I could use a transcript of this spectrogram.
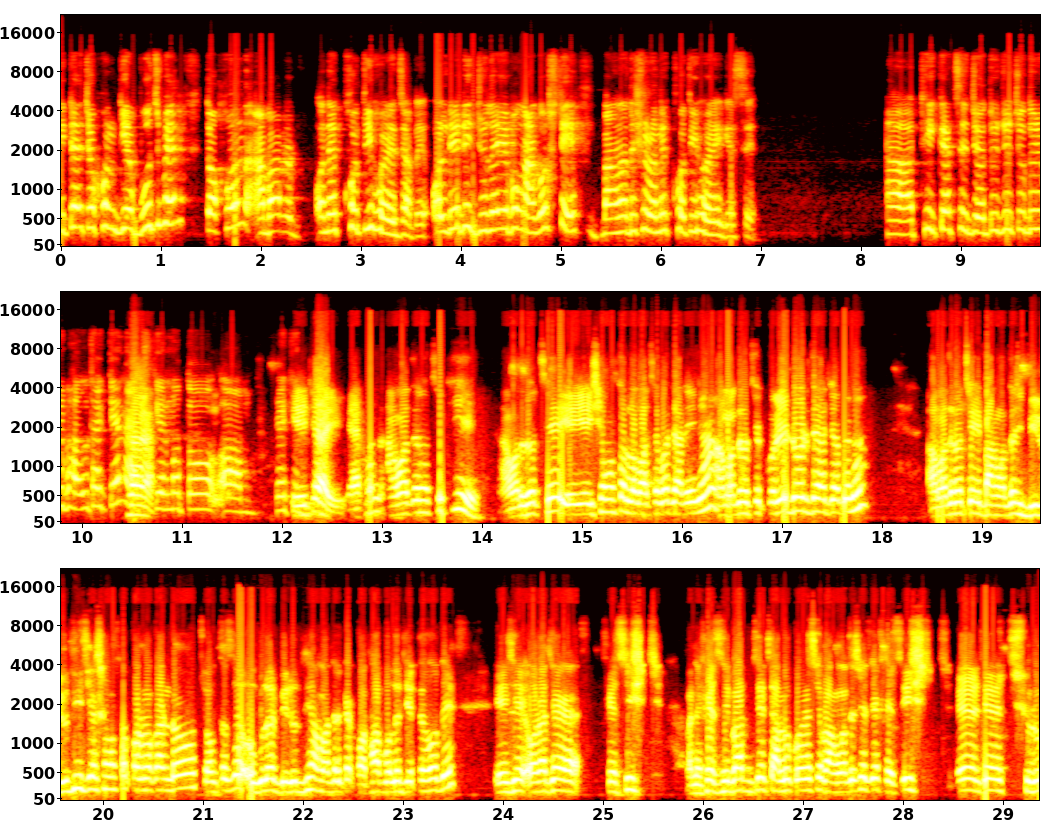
এটা যখন গিয়ে বুঝবেন, তখন আবার অনেক ক্ষতি হয়ে যাবে। অলরেডি জুলাই এবং আগস্টে বাংলাদেশের অনেক ক্ষতি হয়ে গেছে। ঠিক আছে যদুজি চৌধুরী ভালো থাকেন হ্যাঁ। আজকের মতো এটাই। এখন আমাদের হচ্ছে কি? আমাদের হচ্ছে এই এই সমস্ত লবাচাবা জানি না আমাদের হচ্ছে করিডোর দেওয়া যাবে না। আমাদের হচ্ছে এই বাংলাদেশ বিরোধী যে সমস্ত কর্মকাণ্ড চলতেছে ওগুলোর বিরুদ্ধে আমাদেরকে কথা বলে যেতে হবে। এই যে ওরা যে ফেসিস্ট মানে ফেসিবাদ যে চালু করেছে বাংলাদেশে যে ফেসিস্ট যে শুরু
